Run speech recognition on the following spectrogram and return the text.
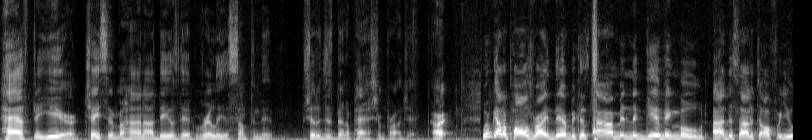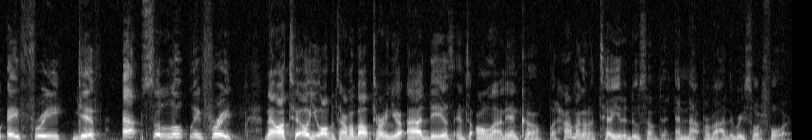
half the year chasing behind ideas that really is something that should have just been a passion project. All right. We've got to pause right there because I'm in the giving mood. I decided to offer you a free gift, absolutely free. Now, I tell you all the time about turning your ideas into online income, but how am I going to tell you to do something and not provide the resource for it?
